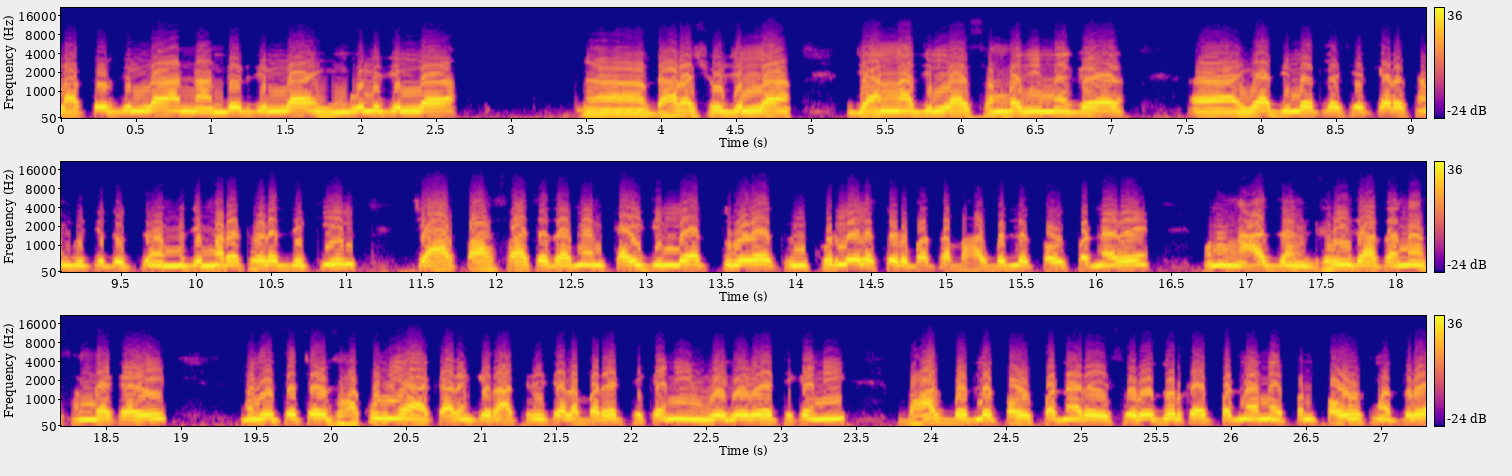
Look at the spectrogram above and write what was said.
लातूर जिल्हा नांदेड जिल्हा हिंगोली जिल्हा धाराशिव जिल्हा जालना जिल्हा संभाजीनगर ह्या जिल्ह्यातल्या शेतकऱ्याला सांगू इच्छितो. म्हणजे मराठवाड्यात देखील चार पाच सहाच्या दरम्यान काही जिल्ह्यात तुरळक विखुरलेल्या स्वरूपाचा भाग बदलत पाऊस पडणार आहे. म्हणून आज जा- घरी जाताना संध्याकाळी म्हणजे त्याच्यावर झाकून या कारण की रात्री त्याला बऱ्याच ठिकाणी वेगवेगळ्या ठिकाणी भाग बदलत पाऊस पडणार आहे सर्वदूर काही पडणार नाही पण पाऊस मात्र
